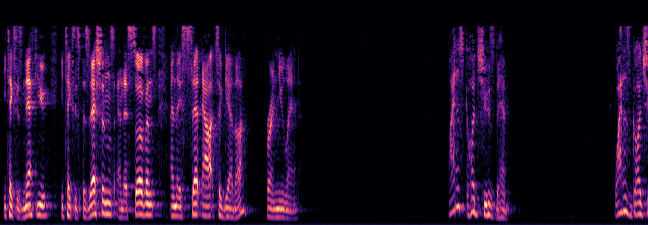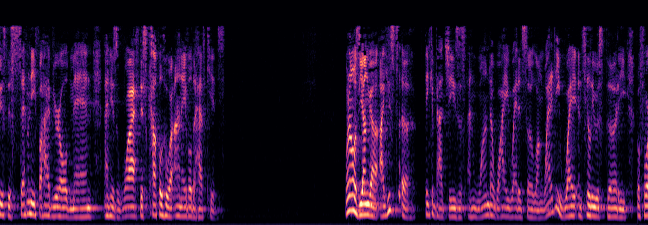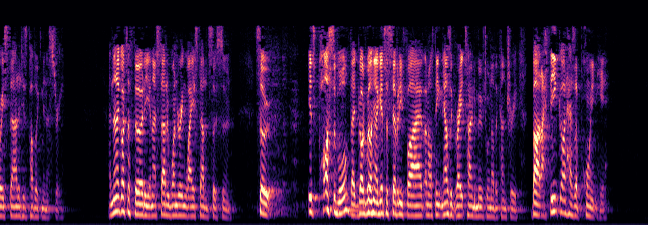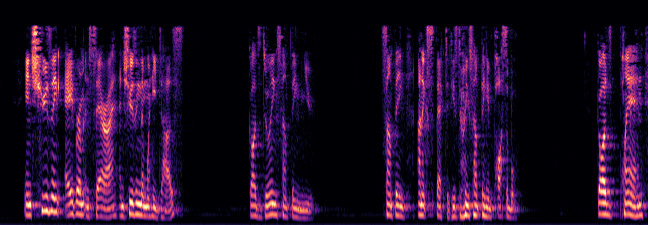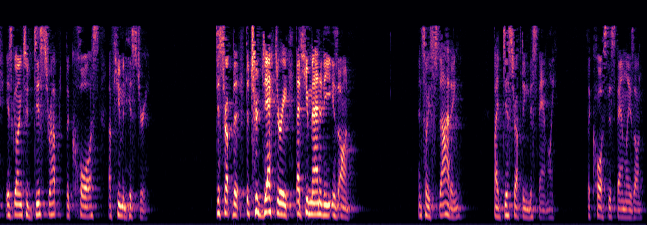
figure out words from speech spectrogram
He takes his nephew, he takes his possessions and their servants, and they set out together for a new land. Why does God choose them? Why does God choose this 75 year old man and his wife, this couple who are unable to have kids? When I was younger, I used to think about Jesus and wonder why he waited so long. Why did he wait until he was 30 before he started his public ministry? And then I got to 30 and I started wondering why he started so soon. So it's possible that God willing I get to 75 and I'll think now's a great time to move to another country. But I think God has a point here. In choosing Abram and Sarai and choosing them when he does, God's doing something new. Something unexpected. He's doing something impossible. God's plan is going to disrupt the course of human history. Disrupt the, the trajectory that humanity is on. And so he's starting by disrupting this family, the course this family is on.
